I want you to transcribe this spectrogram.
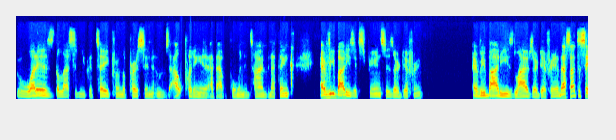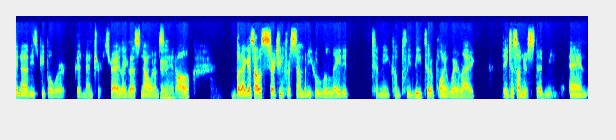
what is the lesson you could take from the person who's outputting it at that point in time. And I think everybody's experiences are different. Everybody's lives are different. And that's not to say none of these people were good mentors, right? Like, that's not what I'm saying mm-hmm. at all. But I guess I was searching for somebody who related to me completely to the point where, like, they just understood me. And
